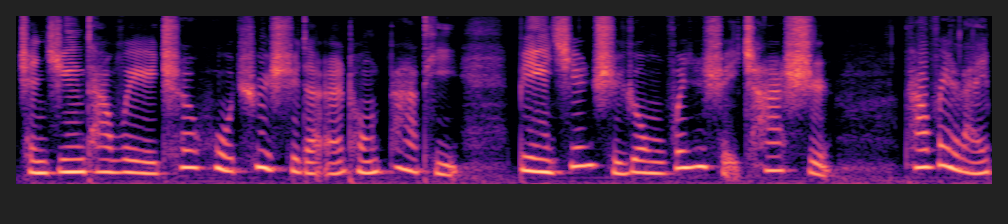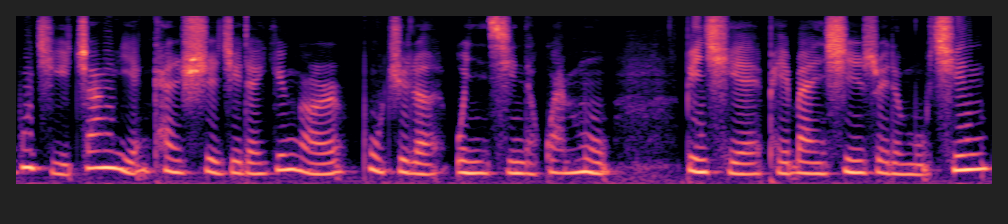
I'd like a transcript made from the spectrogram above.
曾经，她为车祸去世的儿童大体，并坚持用温水擦拭。她为来不及张眼看世界的婴儿布置了温馨的棺木，并且陪伴心碎的母亲。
